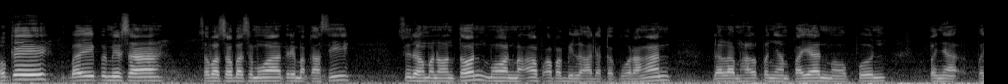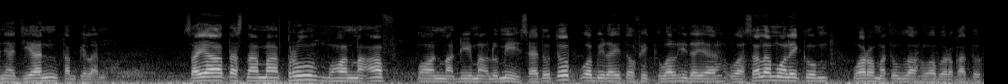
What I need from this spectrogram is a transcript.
Oke, baik pemirsa, sobat-sobat semua, terima kasih sudah menonton. Mohon maaf apabila ada kekurangan dalam hal penyampaian maupun penya penyajian tampilan. Saya atas nama kru mohon maaf, mohon dimaklumi. Saya tutup wabillahi taufik wal hidayah. Wassalamualaikum warahmatullahi wabarakatuh.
